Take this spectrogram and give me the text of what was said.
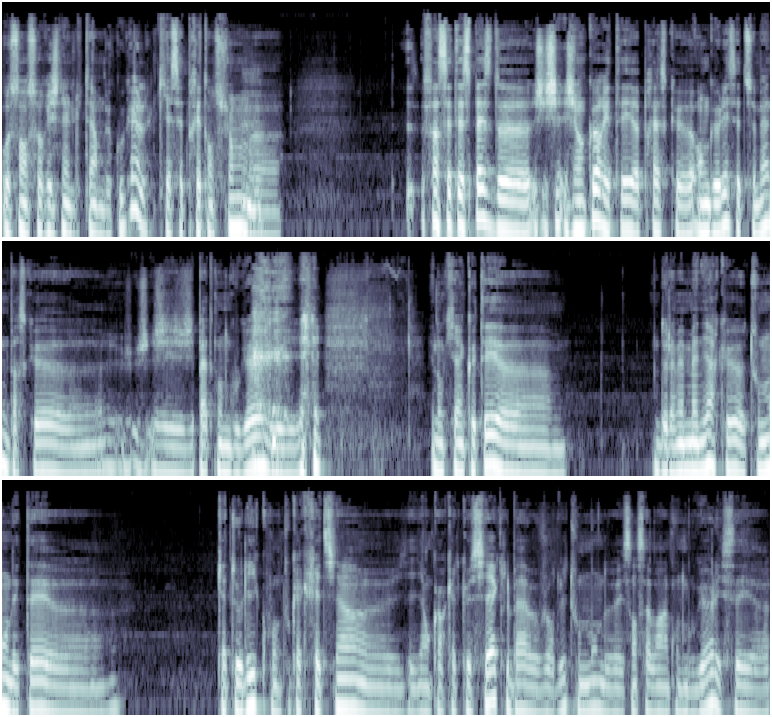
au sens originel du terme de Google, qui a cette prétention. Mm. euh, Enfin, cette espèce de. J'ai encore été presque engueulé cette semaine parce que euh, j'ai pas de compte Google. Et, et donc, il y a un côté. euh, de la même manière que tout le monde était euh, catholique ou en tout cas chrétien euh, il y a encore quelques siècles, bah aujourd'hui tout le monde est censé avoir un compte Google et c'est euh,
